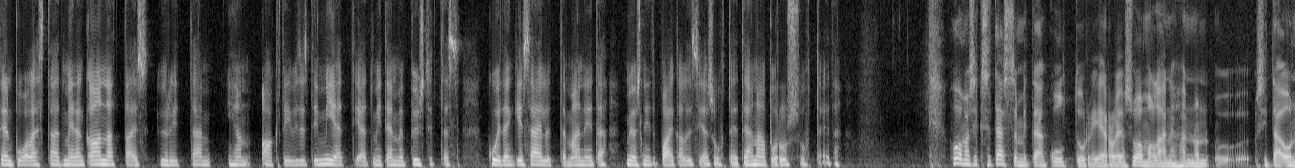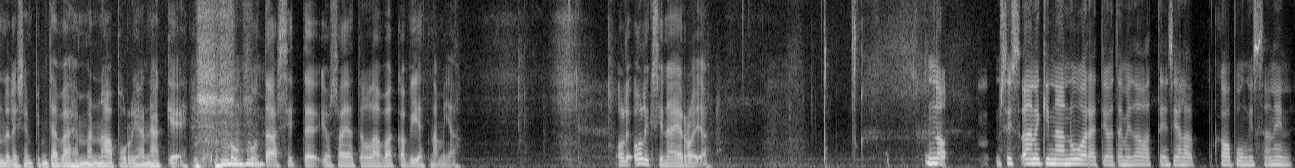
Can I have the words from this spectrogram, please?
sen puolesta, että meidän kannattaisi yrittää ihan aktiivisesti miettiä, että miten me pystyttäisiin kuitenkin säilyttämään niitä, myös niitä paikallisia suhteita ja naapurussuhteita. Huomasitko se tässä mitään kulttuurieroja? Suomalainenhan on sitä onnellisempi, mitä vähemmän naapuria näkee, kun, kun taas sitten, jos ajatellaan vaikka Vietnamia. Oli, oliko siinä eroja? No siis ainakin nämä nuoret, joita me tavattiin siellä kaupungissa, niin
